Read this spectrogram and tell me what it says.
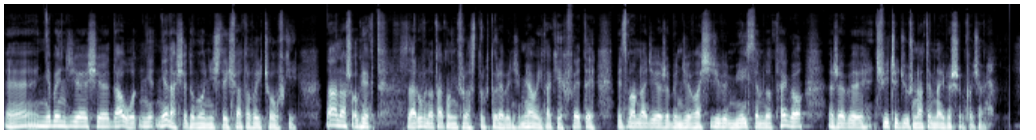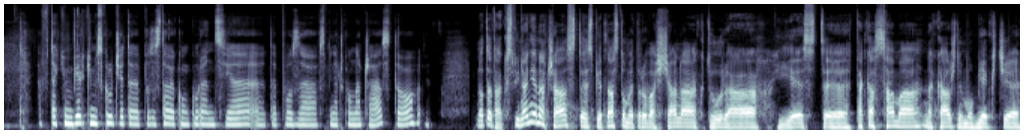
e, nie będzie się dało, nie, nie da się dogonić tej światowej czołówki. No a nasz obiekt zarówno taką infrastrukturę będzie miał i takie chwyty, więc mam nadzieję, że będzie właściwym miejscem do tego, żeby ćwiczyć już na tym najwyższym poziomie. A w takim wielkim skrócie te pozostałe konkurencje, e, te poza wspinaczką na czas, to no to tak, wspinanie na czas to jest 15-metrowa ściana, która jest e, taka sama na każdym obiekcie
